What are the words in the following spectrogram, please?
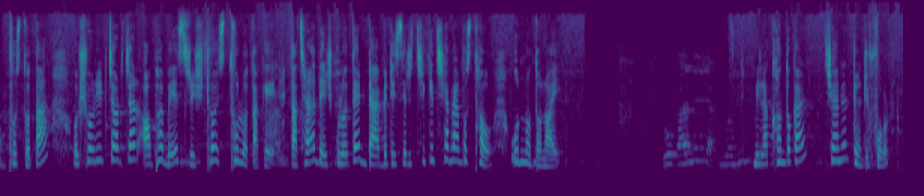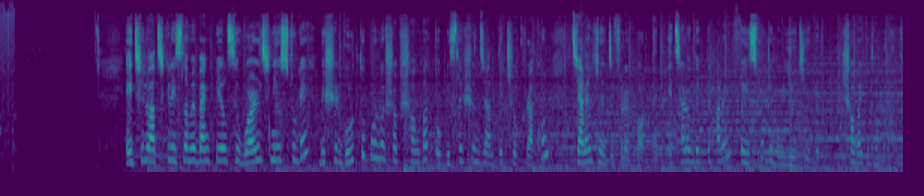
অভ্যস্ততা ও শরীরচর্চার অভাবে সৃষ্ট স্থূলতাকে। তাছাড়া দেশগুলোতে ডায়াবেটিসের চিকিৎসা ব্যবস্থাও উন্নত নয়। মিলা খন্দকার চ্যানেল টোয়েন্টি এই ছিল আজকের Islami Bank PLC World News Today বিশ্বের গুরুত্বপূর্ণ সব সংবাদ ও বিশ্লেষণ জানতে চোখ রাখুন চ্যানেল টোয়েন্টি ফোরের পর্দায়। এছাড়াও দেখতে পারেন ফেসবুক এবং ইউটিউবে সবাইকে ধন্যবাদ।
